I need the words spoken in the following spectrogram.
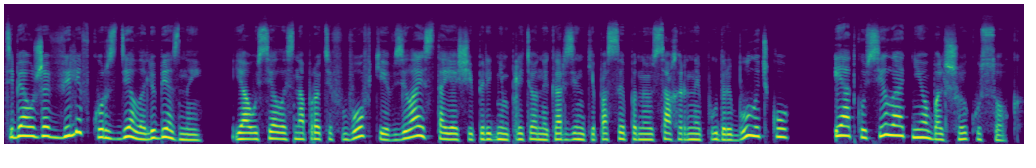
«Тебя уже ввели в курс дела, любезный?» Я уселась напротив Вовки, взяла из стоящей перед ним плетеной корзинки посыпанную сахарной пудрой булочку и откусила от нее большой кусок.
